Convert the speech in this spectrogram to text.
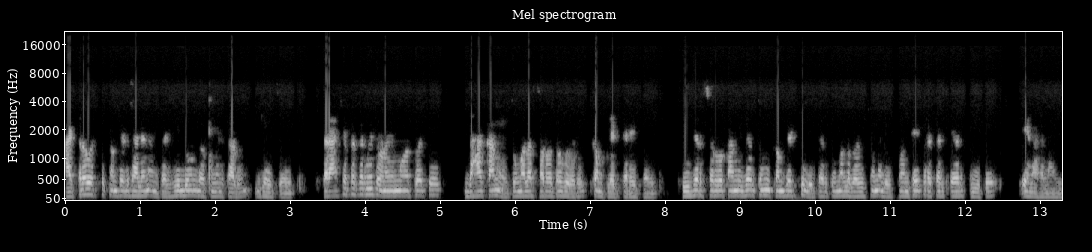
अठरा वर्ष कंप्लीट झाल्यानंतर हे दोन डॉक्युमेंट काढून घ्यायचे आहेत. तर अशा प्रकारे मित्रांनो महत्त्वाचे महत्त्वाचे दहा कामे तुम्हाला सर्वात अगोदर कंप्लीट करायची आहेत. ही जर सर्व कामे जर तुम्ही कंप्लीट केली तर तुम्हाला भविष्यामध्ये कोणत्याही प्रकारची अडचण इथे येणार नाही.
